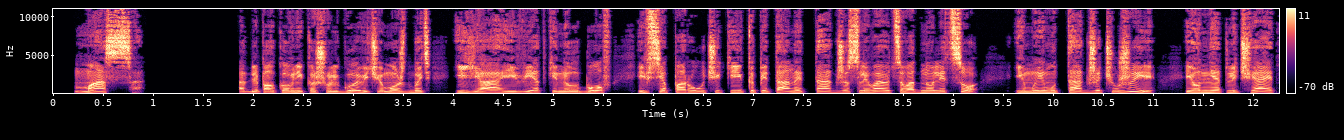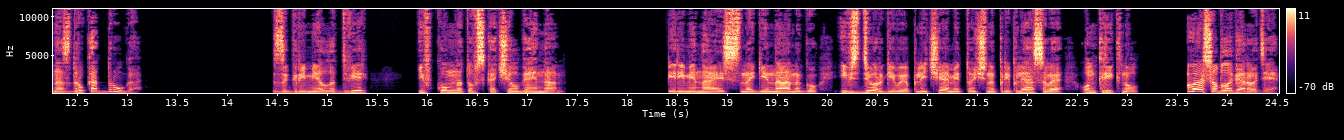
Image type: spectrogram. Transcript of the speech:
— масса. А для полковника Шульговича, может быть, и я, и Веткин, и Лбов, и все поручики и капитаны также сливаются в одно лицо, и мы ему также чужие, и он не отличает нас друг от друга. Загремела дверь, и в комнату вскочил Гайнан. Переминаясь с ноги на ногу и вздергивая плечами, точно приплясывая, он крикнул. «Ваше благородие,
